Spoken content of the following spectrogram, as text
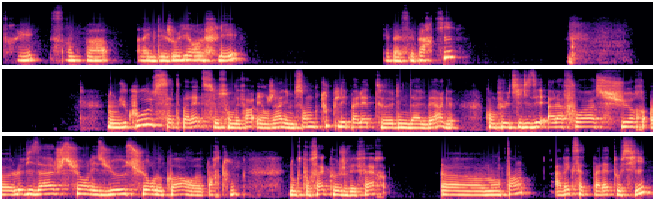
Très sympa, avec des jolis reflets. Et ben c'est parti Donc du coup, cette palette, ce sont des fards, et en général, il me semble, toutes les palettes euh, Linda Alberg, qu'on peut utiliser à la fois sur euh, le visage, sur les yeux, sur le corps, euh, partout. Donc c'est pour ça que je vais faire mon teint avec cette palette aussi.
